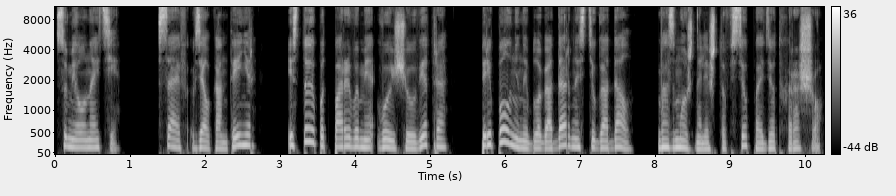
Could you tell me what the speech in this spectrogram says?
сумела найти. Саев взял контейнер и, стоя под порывами воющего ветра, переполненный благодарностью, гадал, возможно ли, что все пойдет хорошо.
